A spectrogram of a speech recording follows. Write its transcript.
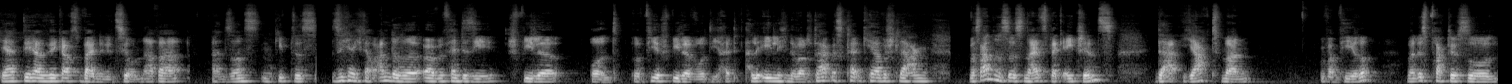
der, den, den gab es in beiden Editionen, aber ansonsten gibt es sicherlich noch andere Urban Fantasy Spiele und Vampir-Spiele, wo die halt alle ähnlich in der World of Darkness Kerbe schlagen. Was anderes ist Knights Black Agents. Da jagt man Vampire. Man ist praktisch so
